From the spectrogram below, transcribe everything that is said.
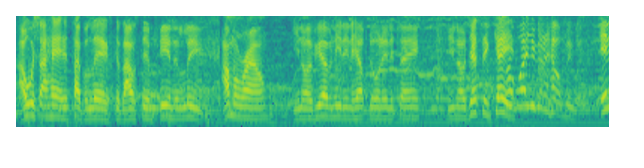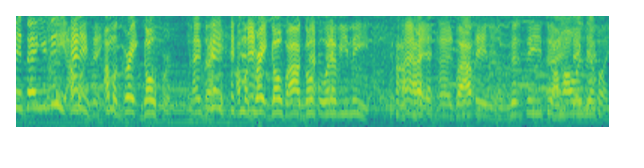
I wish I had his type of legs because I would still be in the league. I'm around. You know, if you ever need any help doing anything, you know, just in case. What, what are you going to help me with? Anything you need. I'm Anything. A, I'm a great gopher. I'm a great gopher. I'll go for whatever you need. All right. All right. Good, I, seeing you. good to see you too. All I'm always here for you.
